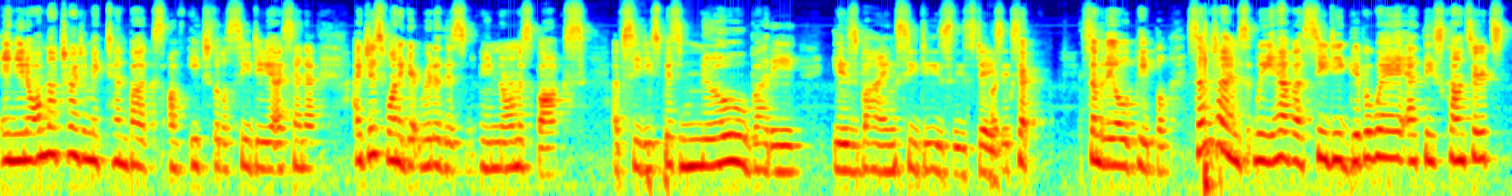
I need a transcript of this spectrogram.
And you know, I'm not trying to make 10 bucks off each little CD I send out. I just want to get rid of this enormous box of CDs because nobody is buying CDs these days except some of the old people. Sometimes we have a CD giveaway at these concerts.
